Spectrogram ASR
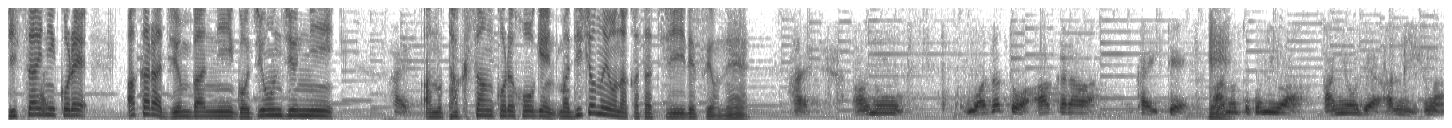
実際にこれ「あ」から順番に50音順にはい。あのたくさんこれ方言、まあ、辞書のような形ですよね。はい、あのわざと「あ」から書いて、ええ。あのとこには「あ行」であるんですが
